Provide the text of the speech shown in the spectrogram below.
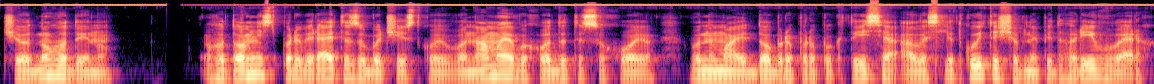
чи 1 годину. Готовність перевіряйте зубочисткою, вона має виходити сухою. Вони мають добре пропектися, але слідкуйте, щоб не підгорів верх.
